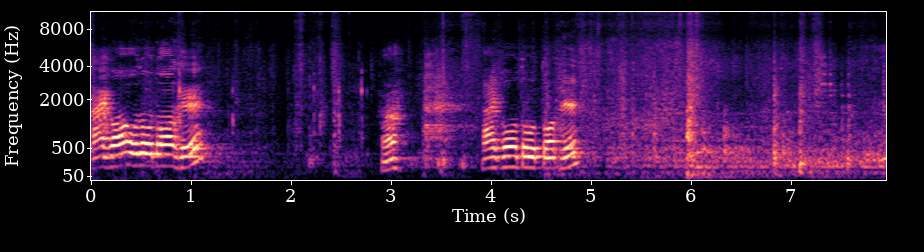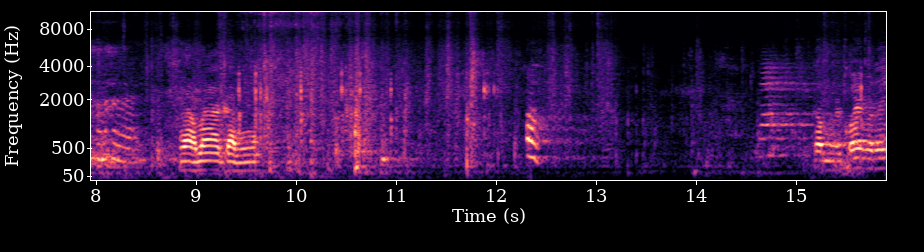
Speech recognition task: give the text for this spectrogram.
Ai có ô tô to thế? Hả? Ai có ô tô to thế? Nào mà cầm cầm rồi quay vào đây.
